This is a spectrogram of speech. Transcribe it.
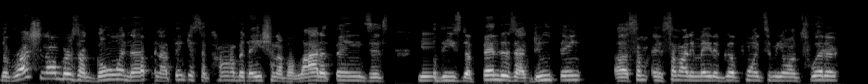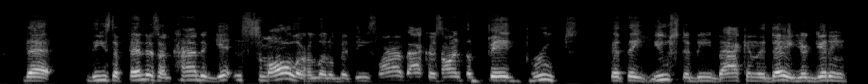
the rush numbers are going up, and I think it's a combination of a lot of things. Is you know these defenders, I do think uh, some and somebody made a good point to me on Twitter that these defenders are kind of getting smaller a little bit. These linebackers aren't the big brutes that they used to be back in the day. You're getting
